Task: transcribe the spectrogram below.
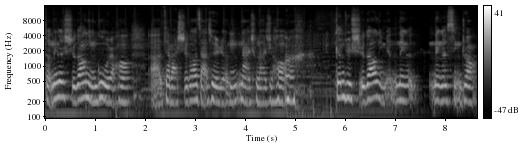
等那个石膏凝固，然后啊、再把石膏砸碎人拿出来之后，嗯。根据石膏里面的那个那个形状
